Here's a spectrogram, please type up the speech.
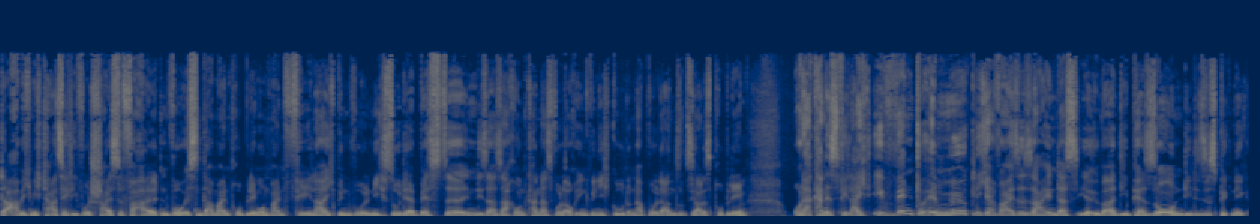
da habe ich mich tatsächlich wohl scheiße verhalten. Wo ist denn da mein Problem und mein Fehler? Ich bin wohl nicht so der Beste in dieser Sache und kann das wohl auch irgendwie nicht gut und habe wohl da ein soziales Problem. Oder kann es vielleicht eventuell möglicherweise sein, dass ihr über die Person, die dieses Picknick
